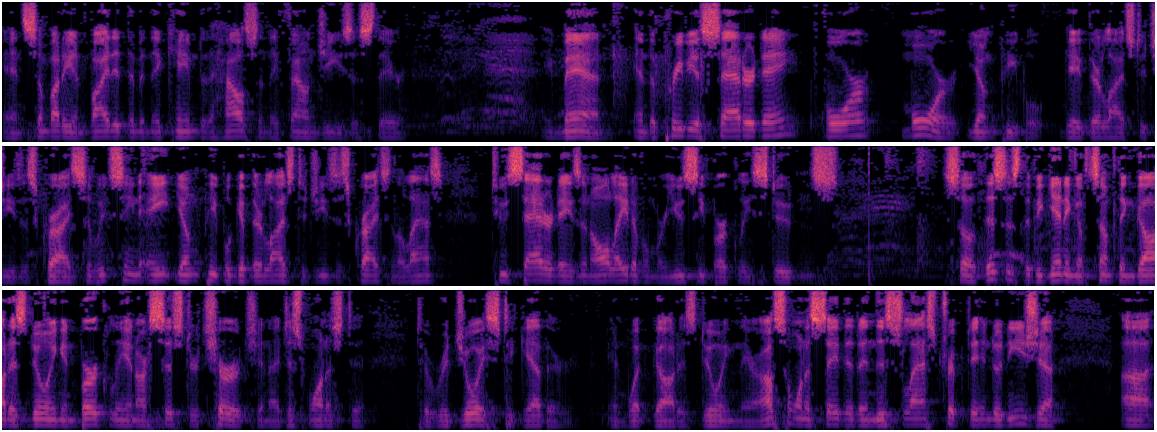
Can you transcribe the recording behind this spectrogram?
and somebody invited them, and they came to the house and they found Jesus there. Amen. And the previous Saturday, four more young people gave their lives to Jesus Christ. So we've seen eight young people give their lives to Jesus Christ in the last two Saturdays, and all eight of them are UC Berkeley students. So this is the beginning of something God is doing in Berkeley in our sister church, and I just want us to, to rejoice together in what God is doing there. I also want to say that in this last trip to Indonesia, uh,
